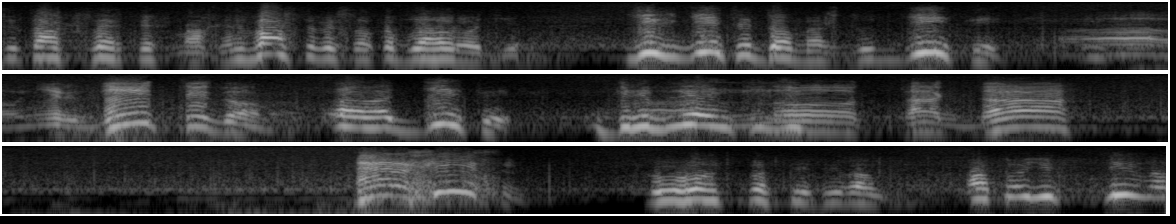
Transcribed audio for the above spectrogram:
ти так фертих махен? Ваше високоблагородіє. Їх діти дома ждуть, діти. А, у них дети дома? А, діти. Дрібненькі діти. Ну, тогда... Erschießen! О, спасибі вам. А то їх ціла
